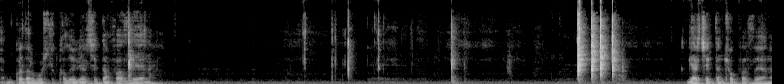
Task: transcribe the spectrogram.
Ya bu kadar boşluk kalıyor gerçekten fazla yani. Gerçekten çok fazla yani.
